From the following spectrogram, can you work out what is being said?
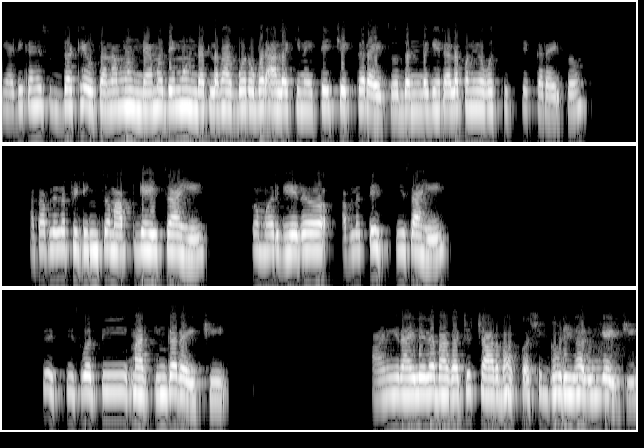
या ठिकाणी सुद्धा ठेवताना मुंड्यामध्ये मुंड्यातला भाग बरोबर आला की नाही ते चेक करायचं. दंड घेराला पण व्यवस्थित चेक करायचं. आता आपल्याला फिटिंगचं माप घ्यायचं आहे. कमर घेर आपलं तेहतीस आहे. तेहतीसवरती मार्किंग करायची. आणि राहिलेल्या भागाचे चार भाग अशी घडी घालून घ्यायची.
